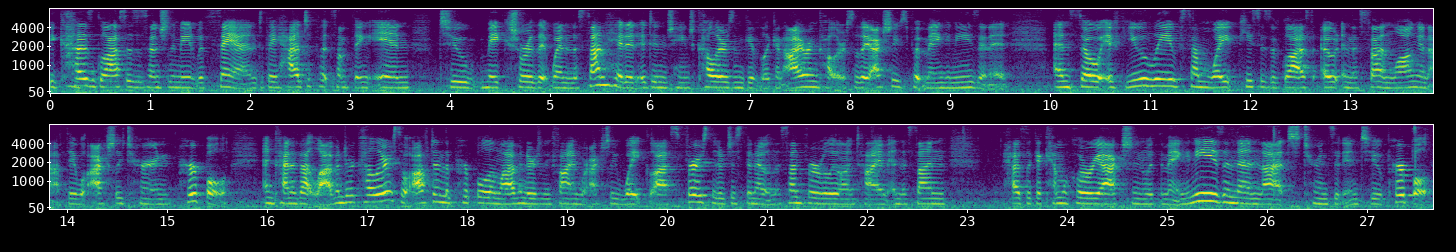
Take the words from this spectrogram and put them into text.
because glass is essentially made with sand, they had to put something in to make sure that when the sun hit it, it didn't change colors and give like an iron color. So they actually used to put manganese in it. And so if you leave some white pieces of glass out in the sun long enough, they will actually turn purple and kind of that lavender color. So often the purple and lavenders we find were actually white glass first that have just been out in the sun for a really long time and the sun has like a chemical reaction with the manganese and then that turns it into purple.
